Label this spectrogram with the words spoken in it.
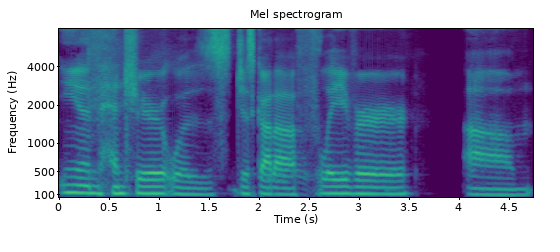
Ian Henscher was just got off Flavor. Um,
